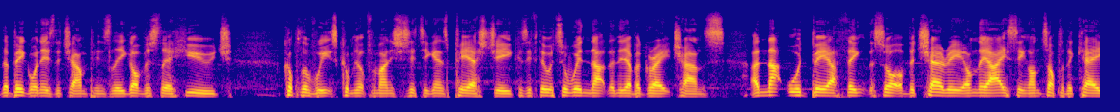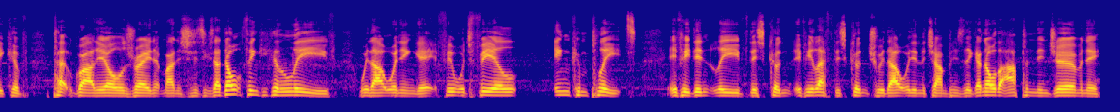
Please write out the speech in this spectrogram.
The big one is the Champions League. Obviously, a huge couple of weeks coming up for Manchester City against PSG because if they were to win that, then they'd have a great chance. And that would be, I think, the sort of the cherry on the icing on top of the cake of Pep Guardiola's reign at Manchester City. Because I don't think he can leave without winning it. If it would feel incomplete if he didn't leave this if he left this country without winning the Champions League. I know that happened in Germany,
